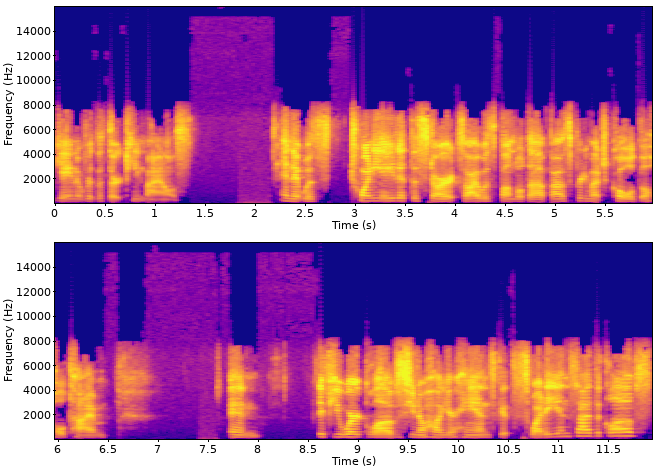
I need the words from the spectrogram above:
gain over the 13 miles. And it was 28 at the start, so I was bundled up. I was pretty much cold the whole time. And if you wear gloves, you know how your hands get sweaty inside the gloves,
